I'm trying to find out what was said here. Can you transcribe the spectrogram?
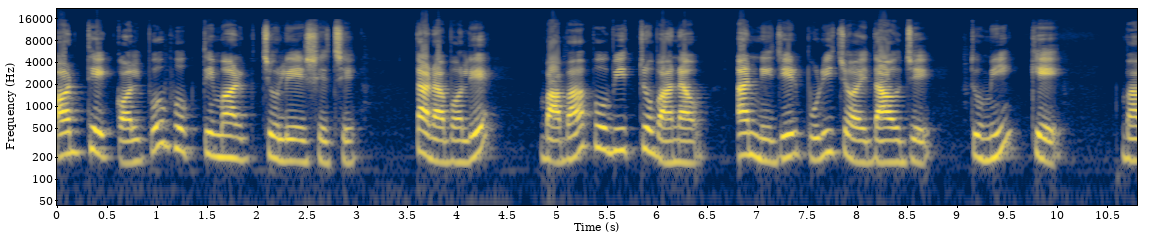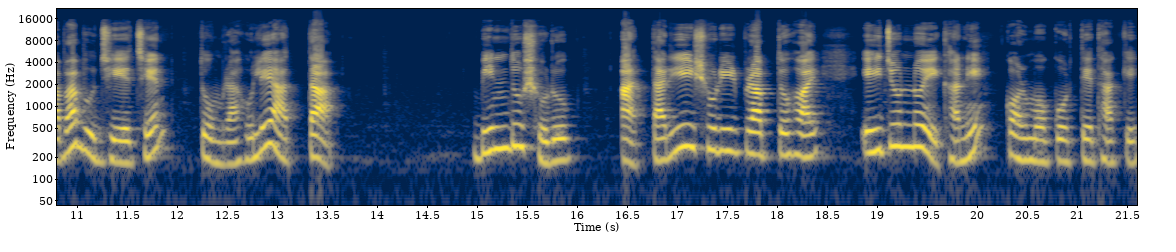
অর্ধেক কল্প ভক্তিমার্গ চলে এসেছে। তারা বলে, বাবা, পবিত্র বানাও আর নিজের পরিচয় দাও যে তুমি কে। বাবা বুঝিয়েছেন, তোমরা হলে আত্মা। বিন্দু স্বরূপ আত্মারই এই শরীর প্রাপ্ত হয়। এই জন্য এখানে কর্ম করতে থাকে।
